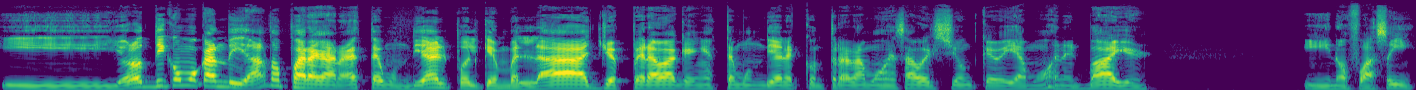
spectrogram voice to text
Y yo los di como candidatos para ganar este mundial, porque en verdad yo esperaba que en este mundial encontráramos esa versión que veíamos en el Bayern. Y no fue así.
